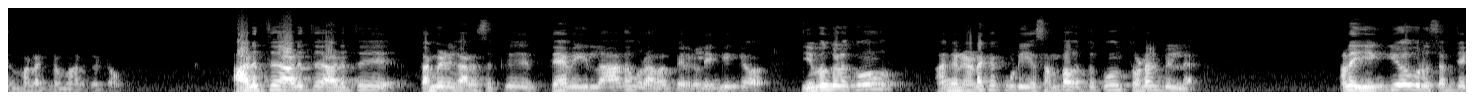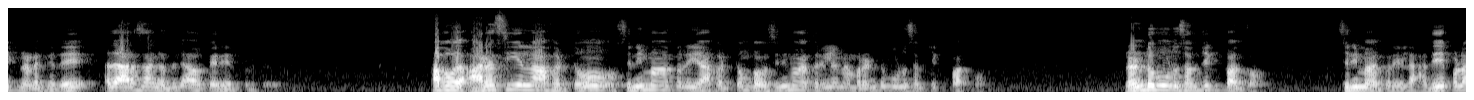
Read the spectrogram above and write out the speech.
சிம்ம லக்னமாக இருக்கட்டும். அடுத்து அடுத்து அடுத்து தமிழக அரசுக்கு தேவையில்லாத ஒரு அவப்பேர்கள் எங்கெங்கோ இவங்களுக்கும் அங்கே நடக்கக்கூடிய சம்பவத்துக்கும் தொடர்பில்லை ஆனால் எங்கேயோ ஒரு சப்ஜெக்ட் நடக்குது அது அரசாங்கத்துக்கு அவப்பேர் ஏற்படுத்துது. அப்போ அரசியல் ஆகட்டும் சினிமா துறையாகட்டும் இப்போ சினிமா துறையில் நம்ம ரெண்டு மூணு சப்ஜெக்ட் பார்த்தோம் ரெண்டு மூணு சப்ஜெக்ட் பார்த்தோம். சினிமா துறையில். அதே போல்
